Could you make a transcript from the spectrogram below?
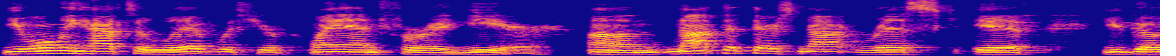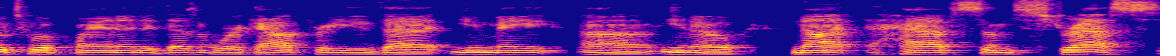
you only have to live with your plan for a year. Um, not that there's not risk if you go to a plan and it doesn't work out for you that you may uh, you know not have some stress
